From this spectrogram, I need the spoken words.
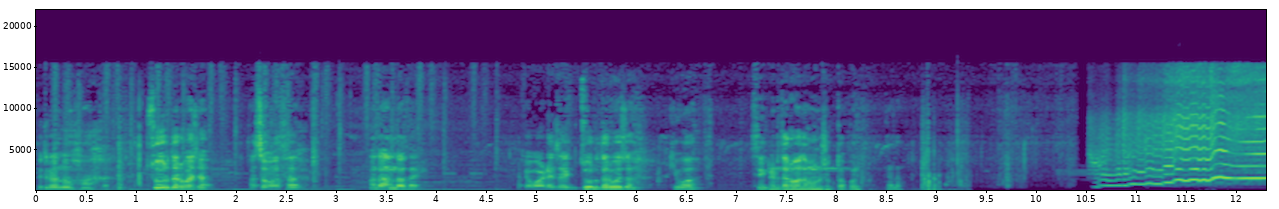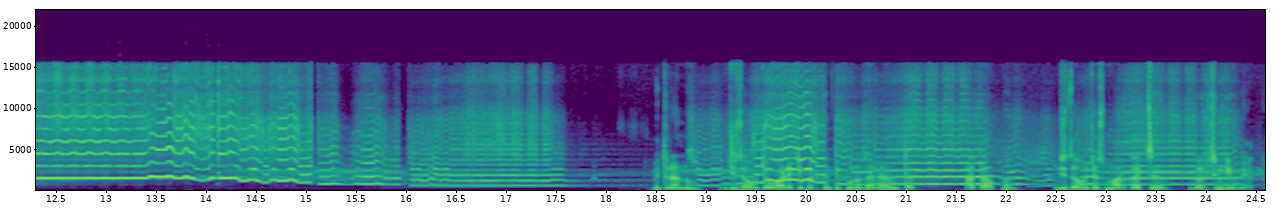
मित्रांनो हा चोर दरवाजा असा असा माझा अंदाज आहे. या वाड्याचा एक चोर दरवाजा किंवा सिक्रेट दरवाजा म्हणू शकतो आपण त्याला. मित्रांनो जिजाऊंच्या वाड्याची भटकंती पूर्ण झाल्यानंतर आता आपण जिजाऊंच्या स्मारकाचं दर्शन घेऊयात.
